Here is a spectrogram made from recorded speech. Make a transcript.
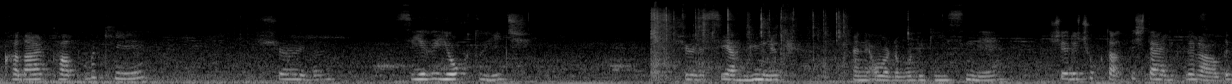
O kadar tatlı ki. Şöyle. Siyahı yoktu hiç. Şöyle siyah günlük. Hani orada burada giysin diye. Şöyle çok tatlı terlikler aldık.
